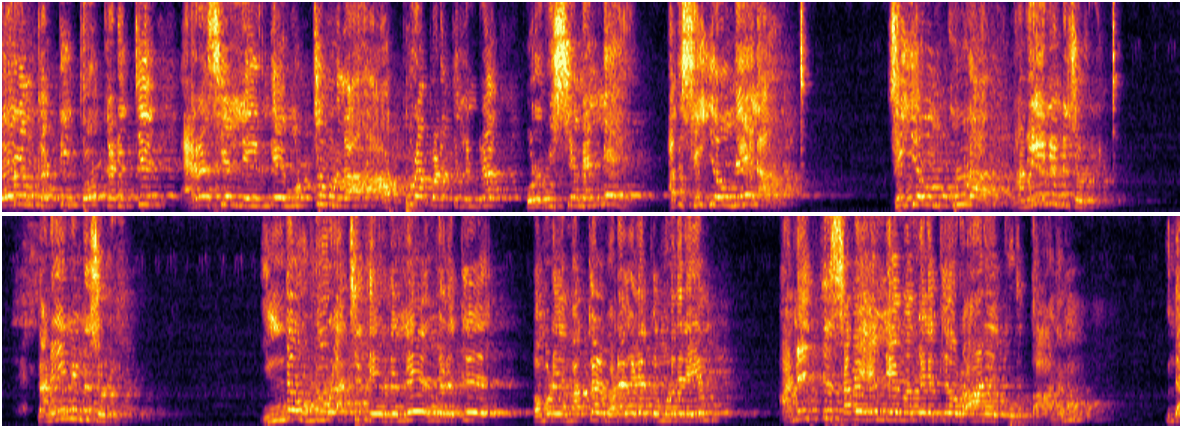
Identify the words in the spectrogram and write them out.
ஓரம் கட்டி தோக்கடித்து அரசியல்ல இருந்தே முற்று முழுதாக அப்புறப்படுத்துகின்ற ஒரு விஷயம் அல்ல அது செய்யவும் மேலா? செய்யவும் கூடாது நான் ஏன் என்று சொல்றேன். நான் ஏன் என்று சொல்றேன். இந்த உள்ளூராட்சி தேர்தலில் எங்களுக்கு நம்முடைய மக்கள் வடகிழக்கு முழுதலையும் அனைத்து சபையிலேயும் எங்களுக்கு ஒரு ஆணை கொடுத்தாலும் இந்த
